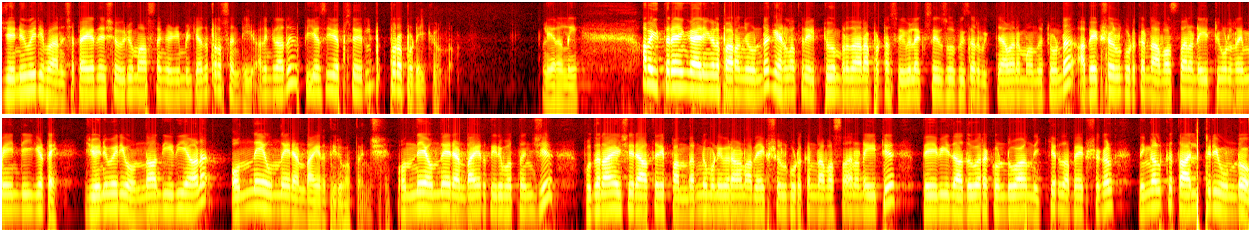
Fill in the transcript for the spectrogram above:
ജനുവരി പതിനഞ്ച്. അപ്പോൾ ഏകദേശം ഒരു മാസം കഴിയുമ്പോഴേക്കും അത് പ്രസന്റ് ചെയ്യും. അല്ലെങ്കിൽ അത് പി എസ് സി വെബ്സൈറ്റിൽ പുറപ്പെടുവിക്കുന്നു ക്ലിയർലി അപ്പോൾ ഇത്രയും കാര്യങ്ങൾ പറഞ്ഞുകൊണ്ട് കേരളത്തിലെ ഏറ്റവും പ്രധാനപ്പെട്ട സിവിൽ എക്സൈസ് ഓഫീസർ വിജ്ഞാപനം വന്നിട്ടുണ്ട്. അപേക്ഷകൾ കൊടുക്കേണ്ട അവസാന ഡേറ്റുകൾ റിമൈൻഡ് ചെയ്യട്ടെ. ജനുവരി ഒന്നാം തീയതിയാണ് ഒന്ന് ഒന്ന് രണ്ടായിരത്തി ഇരുപത്തഞ്ച്. ഒന്ന് ഒന്ന് രണ്ടായിരത്തി ഇരുപത്തഞ്ച് ബുധനാഴ്ച രാത്രി പന്ത്രണ്ട് മണി വരെയാണ് അപേക്ഷകൾ കൊടുക്കേണ്ട അവസാന ഡേറ്റ് ദേവി ഇത് അതുവരെ കൊണ്ടുപോകാൻ നിൽക്കരുത് അപേക്ഷകൾ. നിങ്ങൾക്ക് താല്പര്യമുണ്ടോ?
